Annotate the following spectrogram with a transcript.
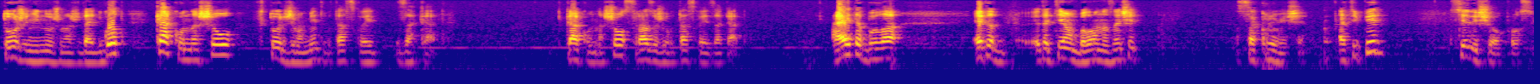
тоже не нужно ждать год, как он нашел, в тот же момент вытаскивает закат. Как он нашел, сразу же вытаскивает закат. А это была, это, эта тема была у нас, значит, сокровище. А теперь следующий вопрос.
